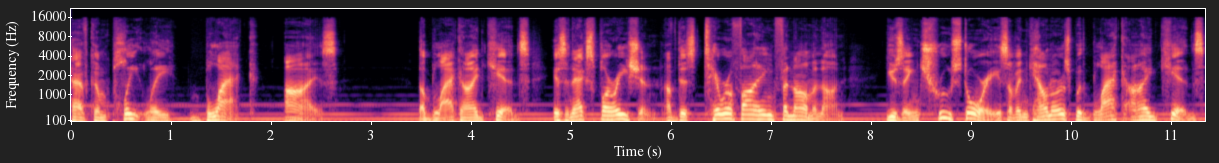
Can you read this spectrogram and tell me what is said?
have completely black eyes. The Black-Eyed Kids is an exploration of this terrifying phenomenon using true stories of encounters with black-eyed kids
